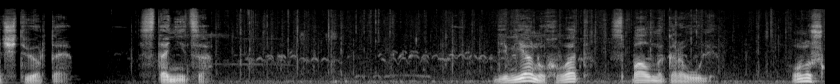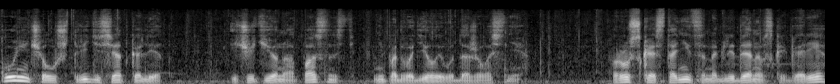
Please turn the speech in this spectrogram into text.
Глава. Станица. Демьян Ухват спал на карауле. Он ушкуйничал уж три десятка лет, и чутье на опасность не подводило его даже во сне. Русская станица на Глиденовской горе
